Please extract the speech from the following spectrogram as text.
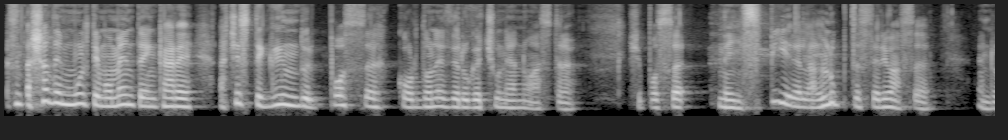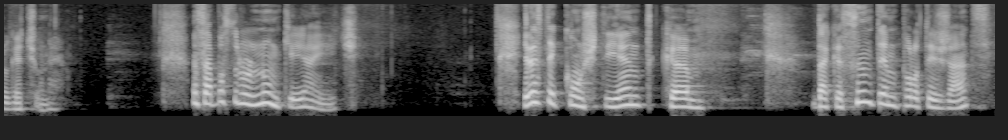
Sunt așa de multe momente în care aceste gânduri pot să coordoneze rugăciunea noastră și pot să ne inspire la luptă serioasă în rugăciune. Însă apostolul nu încheie aici. El este conștient că dacă suntem protejați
